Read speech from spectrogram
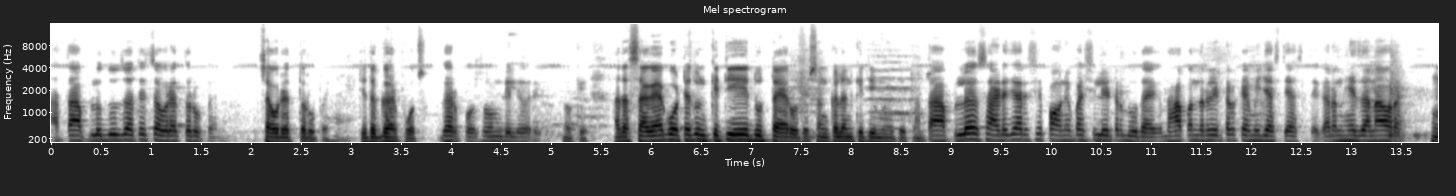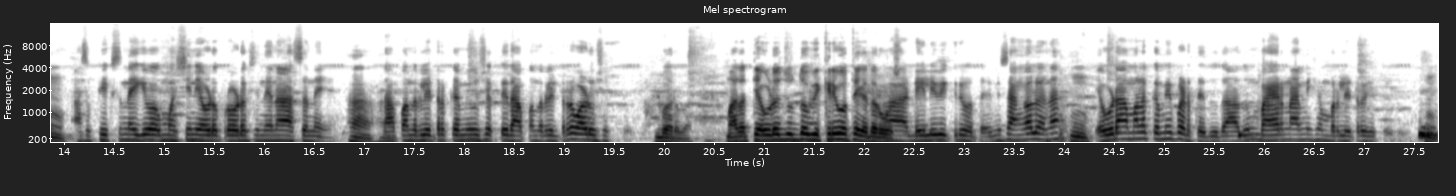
आता आपलं दूध जाते चौऱ्याहत्तर रुपयानं. चौऱ्याहत्तर रुपये. तिथं घरपोच घरपोच होम डिलिव्हरी ओके. आता सगळ्या गोठ्यातून किती दूध तयार होते? संकलन किती मिळते तुमचं? आता आपलं साडेचारशे पावणे पाचशे लिटर दूध आहे. दहा पंधरा लिटर कमी जास्ती असते. कारण हे जनावर आहे. हं. असं फिक्स नाही किंवा मशीन एवढं प्रोडक्शन देणार असं नाही आहे. हां दहा पंधरा लिटर कमी होऊ शकते दहा पंधरा लिटर वाढू शकते. बरोबर. मग आता तेवढं दूध विक्री होते का दररोज हा डेली विक्री होत मी सांगालोय ना एवढं आम्हाला कमी पडतंय दूध. अजून बाहेर ना आम्ही शंभर लिटर हम्म.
